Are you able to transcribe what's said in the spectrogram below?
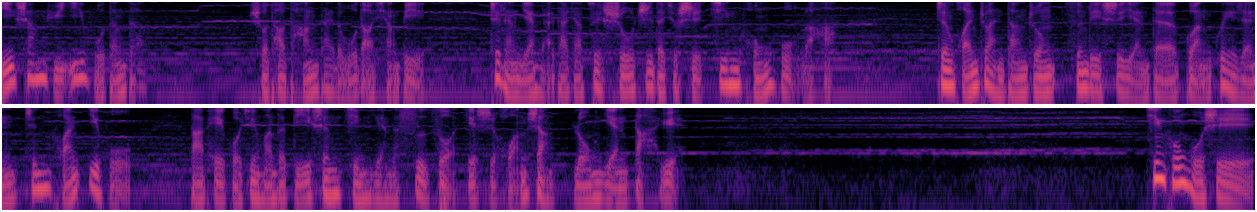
霓裳羽衣舞等等。说到唐代的舞蹈，想必这两年来大家最熟知的就是惊鸿舞了哈。《甄嬛传》当中，孙俪饰演的管贵人甄嬛一舞，搭配果郡王的笛声，惊艳了四座，也使皇上龙颜大悦。惊鸿舞是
